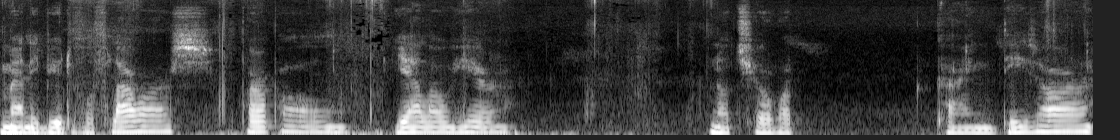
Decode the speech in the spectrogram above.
many beautiful flowers, purple, yellow here. Not sure what kind these are.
